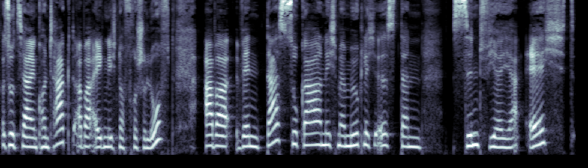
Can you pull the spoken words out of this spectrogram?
sozialen Kontakt, aber eigentlich noch frische Luft. Aber wenn das sogar nicht mehr möglich ist, dann sind wir ja echt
